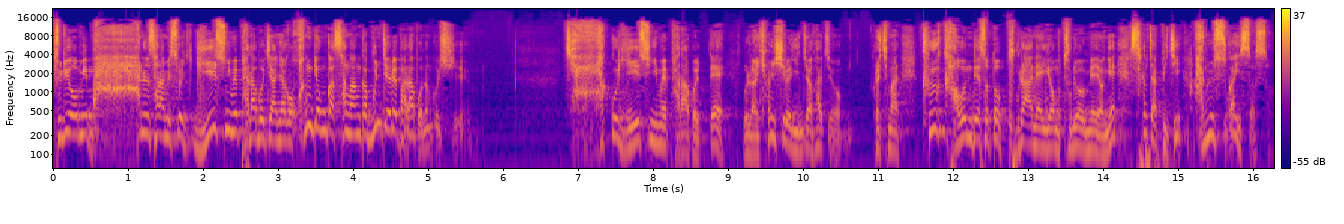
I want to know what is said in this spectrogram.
두려움이 많은 사람일수록 예수님을 바라보지 않냐고 환경과 상황과 문제를 바라보는 것이에요. 자꾸 예수님을 바라볼 때 물론 현실을 인정하죠. 그렇지만 그 가운데서 또 불안의 영, 두려움의 영에 사로잡히지 않을 수가 있었어.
